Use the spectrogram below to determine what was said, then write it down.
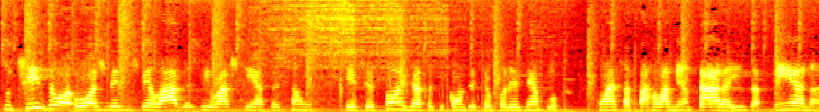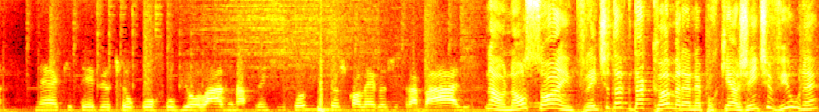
sutis ou, ou às vezes veladas, e eu acho que essas são exceções, essa que aconteceu, por exemplo, com essa parlamentar, a Isa Pena, né, que teve o seu corpo violado na frente de todos os seus colegas de trabalho. Não, não só em frente da, da câmera, né? Porque a gente viu, né?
